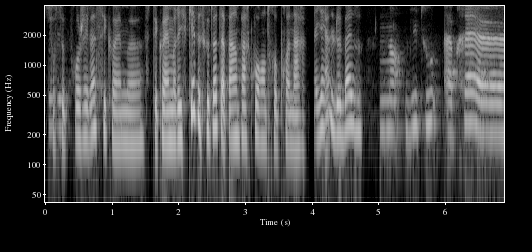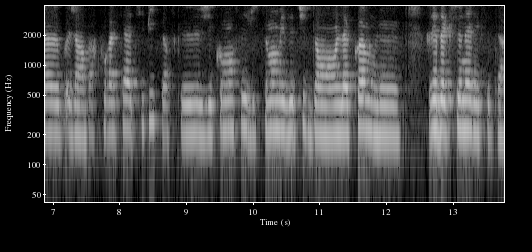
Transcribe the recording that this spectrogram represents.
sur ce projet-là. C'est quand même, c'était quand même risqué parce que toi, tu as pas un parcours entrepreneurial de base? Non, du tout. Après, euh, j'ai un parcours assez atypique parce que j'ai commencé justement mes études dans la com, le rédactionnel, etc.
